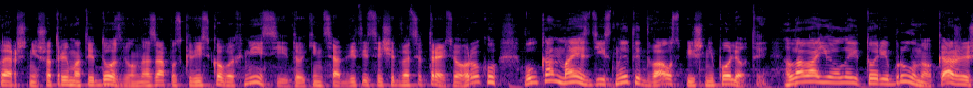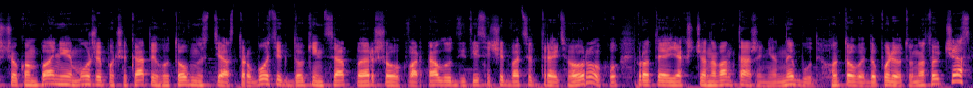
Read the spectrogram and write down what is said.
Перш ніж отримати дозвіл на запуск військових місій до кінця 2023 року, вулкан має здійснити два успішні польоти. Глава ULA Торі Бруно каже, що компанія може почекати готовності Astrobotic до кінця першого кварталу 2023 року. Проте, якщо навантаження не буде готове до польоту на той час,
